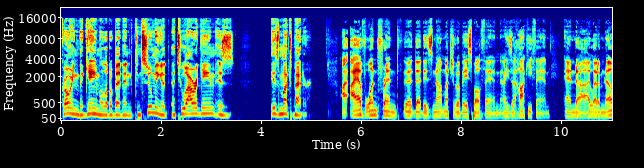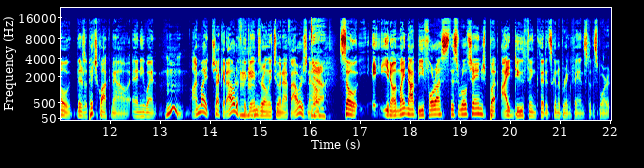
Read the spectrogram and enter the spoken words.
growing the game a little bit and consuming a, a two hour game is is much better I, I have one friend that, that is not much of a baseball fan. Uh, he's a hockey fan. And uh, I let him know there's a pitch clock now. And he went, hmm, I might check it out if the games are only two and a half hours now. Yeah. So, you know, it might not be for us, this rule change, but I do think that it's going to bring fans to the sport.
